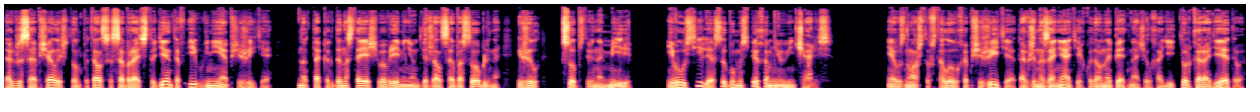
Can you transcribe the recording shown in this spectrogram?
Также сообщалось, что он пытался собрать студентов и вне общежития, но так как до настоящего времени он держался обособленно и жил в собственном мире, его усилия особым успехом не увенчались. Я узнал, что в столовых общежития, а также на занятиях, куда он опять начал ходить только ради этого,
